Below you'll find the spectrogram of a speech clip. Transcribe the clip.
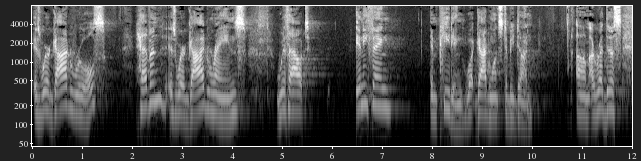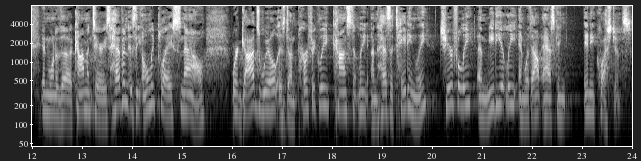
is where God rules. Heaven is where God reigns without anything impeding what God wants to be done. Um, I read this in one of the commentaries. Heaven is the only place now where God's will is done perfectly, constantly, unhesitatingly, cheerfully, immediately, and without asking any questions.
